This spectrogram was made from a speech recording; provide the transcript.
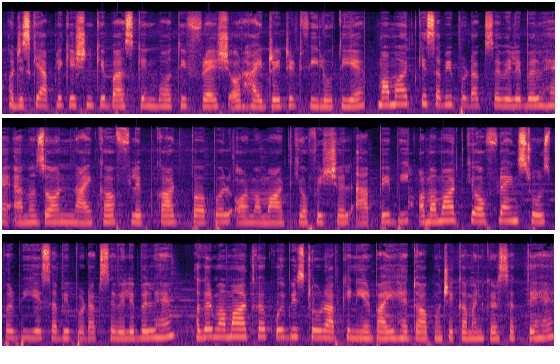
और जिसके एप्लीकेशन के बाद स्किन बहुत ही फ्रेश और हाइड्रेटेड फील होती है। मामा के सभी प्रोडक्ट्स अवेलेबल हैं अमेजोन नाइका फ्लिपकार्ट पर्पल और मामा के ऑफिशियल ऐप पे भी। और मामा के ऑफलाइन स्टोर्स पर भी ये सभी प्रोडक्ट्स अवेलेबल हैं। अगर मामा का कोई भी स्टोर आपके नियर बाई है तो आप मुझे कमेंट कर सकते हैं।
